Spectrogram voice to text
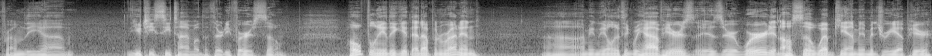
from the um, UTC time of the 31st. So hopefully they get that up and running. Uh, I mean, the only thing we have here is, is their word and also webcam imagery up here.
